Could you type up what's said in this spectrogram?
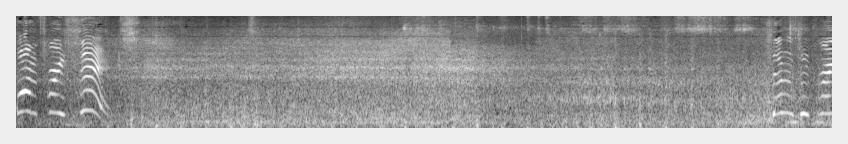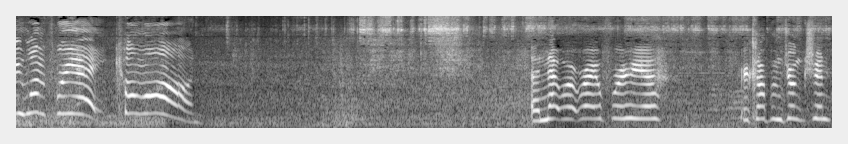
136. Seven two three one three eight. Come on. A network rail through here, through Clapham Junction.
